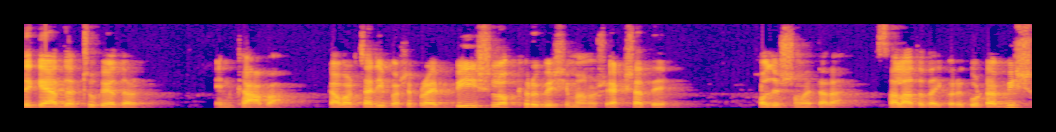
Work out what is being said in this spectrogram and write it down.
they gather together in Kaaba কাবার চারিপাশে প্রায় বিশ লক্ষেরও বেশি মানুষ একসাথে হজের সময় তারা সালাত আদায় করে। গোটা বিশ্ব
